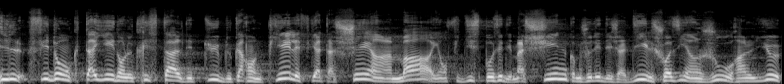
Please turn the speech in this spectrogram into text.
Il fit donc tailler dans le cristal des tubes de 40 pieds, les fit attacher à un mât et en fit disposer des machines. Comme je l'ai déjà dit, il choisit un jour un lieu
